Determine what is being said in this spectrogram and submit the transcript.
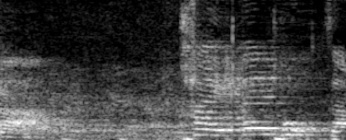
ค่ะ ใครเต้นถูกใจ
